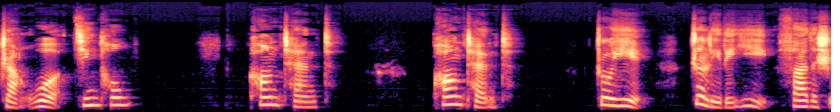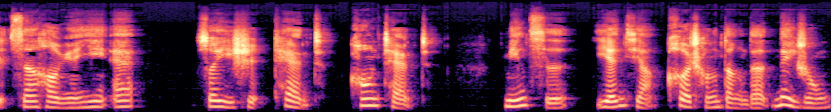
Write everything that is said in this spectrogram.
掌握、精通。content。Content，注意这里的 e 发的是三号元音 a，所以是 tent content，名词演讲、课程等的内容。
